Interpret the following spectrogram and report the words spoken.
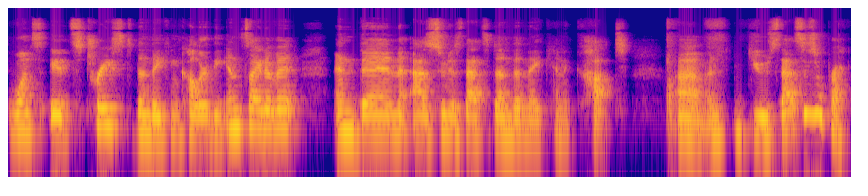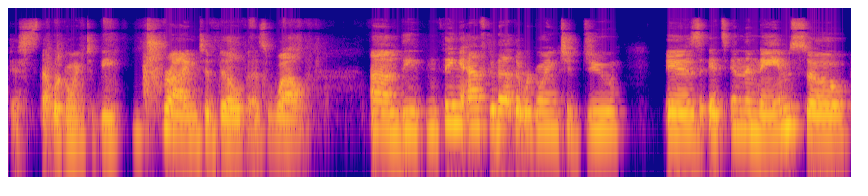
once it's traced, then they can color the inside of it. And then as soon as that's done, then they can cut um, and use that scissor practice that we're going to be trying to build as well. Um, the thing after that that we're going to do is it's in the name. So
